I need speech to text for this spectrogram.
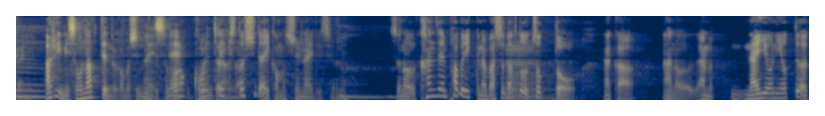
かうんに。ある意味そうなってんのかもしれなないですそこのね。ココンメント欄がテキスト次第かもしれないですよね。うんその完全パブリックな場所だうんとちょっと、なんか、あの、あの、内容によっては、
